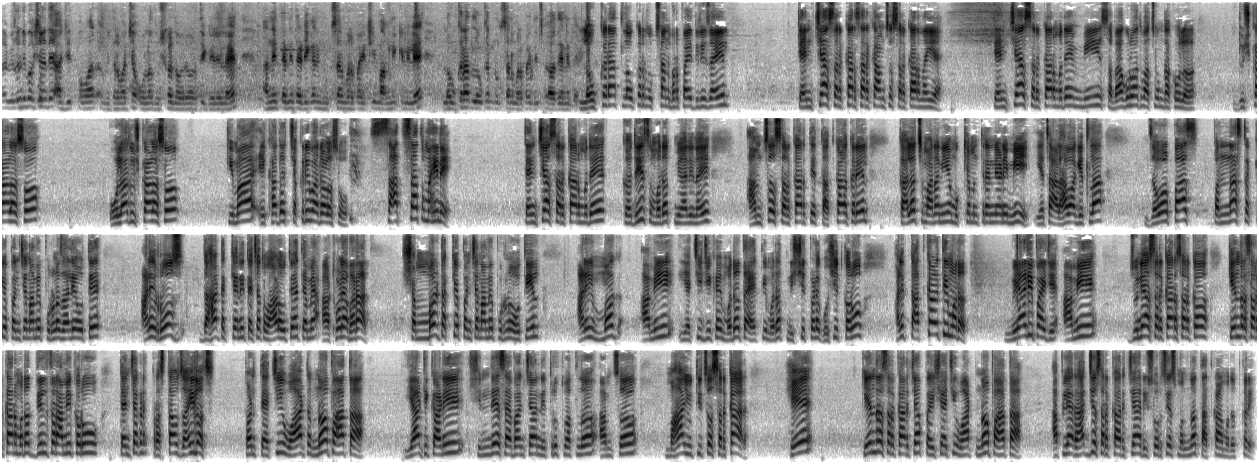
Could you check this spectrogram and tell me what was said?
विरोधी पक्षनेते अजित पवार विदर्भाच्या ओला दुष्काळ दौऱ्यावरती गेलेले आहेत आणि त्यांनी त्या ठिकाणी नुकसान भरपाईची मागणी केलेली आहे. लवकरात लवकर नुकसान भरपाई देण्यात येईल. लवकरात लवकर नुकसान भरपाई दिली जाईल. त्यांच्या सरकारसारखं आमचं सरकार नाही आहे. त्यांच्या सरकारमध्ये मी सभागृहात वाचून दाखवलं दुष्काळ असो ओला दुष्काळ असो किंवा एखादं चक्रीवादळ असो सात सात महिने त्यांच्या सरकारमध्ये कधीच मदत मिळाली नाही. आमचं सरकार ते तात्काळ करेल. कालच माननीय मुख्यमंत्र्यांनी आणि मी याचा आढावा घेतला. जवळपास पन्नास टक्के पंचनामे पूर्ण झाले होते आणि रोज दहा टक्क्यांनी त्याच्यात वाढ होते. त्यामुळे आठवड्याभरात शंभर टक्के पंचनामे पूर्ण होतील. आणि मग आम्ही याची जी काही मदत आहे ती मदत निश्चितपणे घोषित करू. आणि तात्काळ ती मदत मिळाली पाहिजे. आम्ही जुन्या सरकारसारखं केंद्र सरकार मदत दिल तर आम्ही करू. त्यांच्याकडे प्रस्ताव जाईलच. पण त्याची वाट न पाहता या ठिकाणी शिंदे साहेबांच्या नेतृत्वातलं आमचं महायुतीचं सरकार हे केंद्र सरकारच्या पैशाची वाट न पाहता आपल्या राज्य सरकारच्या रिसोर्सेसमधनं तात्काळ मदत करेल.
